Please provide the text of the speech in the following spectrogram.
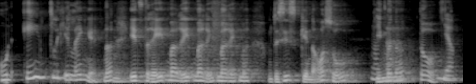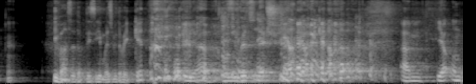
unendliche Länge. Ne? Jetzt reden wir, reden wir, reden wir, reden wir und das ist genau so immer noch da. Ja. Ich weiß nicht, ob das jemals wieder weggeht. ja, Und ich will es nicht sterben. Ähm, ja, und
